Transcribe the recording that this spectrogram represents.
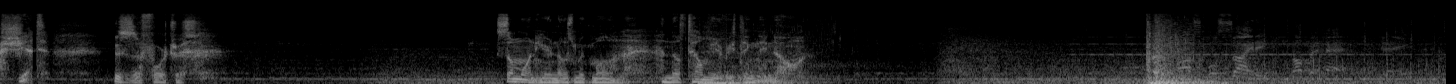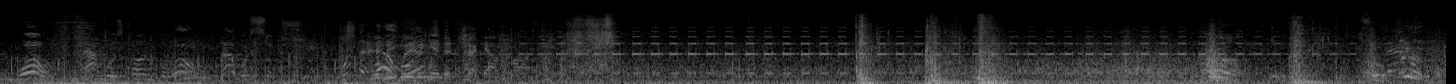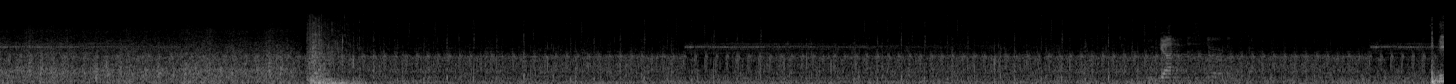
Oh, shit. This is a fortress. Someone here knows McMullen, and they'll tell me everything they know. Possible sighting up ahead. Okay. Whoa, that was unbelievable. That was some shit. What the we'll hell, be moving in to check out spots.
